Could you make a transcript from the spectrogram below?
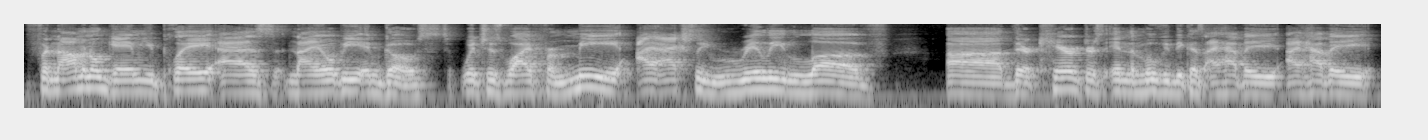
phenomenal game. You play as Niobe and Ghost, which is why for me, I actually really love uh their characters in the movie because I have a I have a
